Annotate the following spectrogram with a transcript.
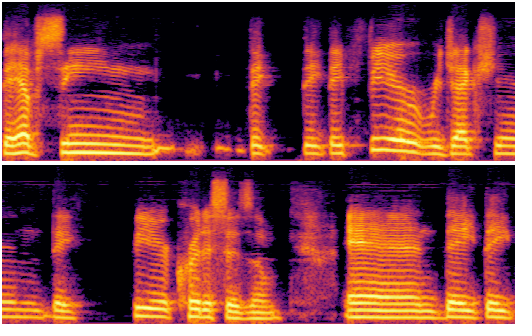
they have seen they they they fear rejection, they fear criticism, and they they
